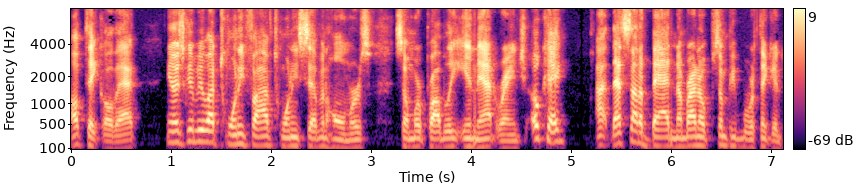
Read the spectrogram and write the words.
I'll take all that. You know, it's going to be about 25, 27 homers, somewhere probably in that range. Okay, That's not a bad number. I know some people were thinking,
